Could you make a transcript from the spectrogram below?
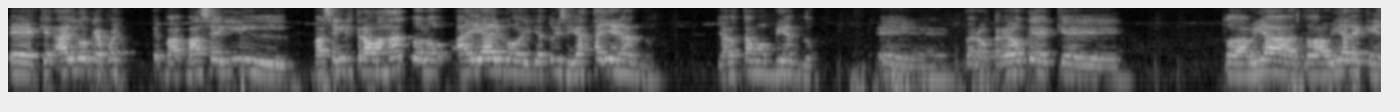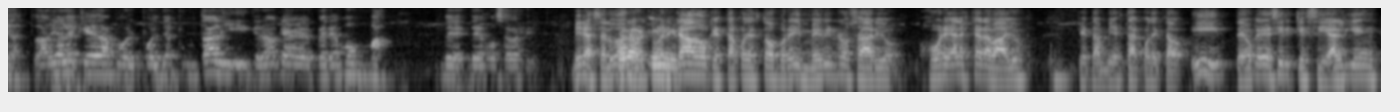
eh, que algo que pues va, va, a seguir, va a seguir trabajándolo. Hay algo, y ya tú dices, ya está llegando, ya lo estamos viendo eh, pero creo que, todavía, todavía le queda, todavía le queda por, por despuntar y creo que veremos más de, José Berrío. Mira, saludos a Roberto Mercado, que está conectado por ahí, Melvin Rosario, Jorge Alex Caraballo, que también está conectado. Y tengo que decir que si alguien,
